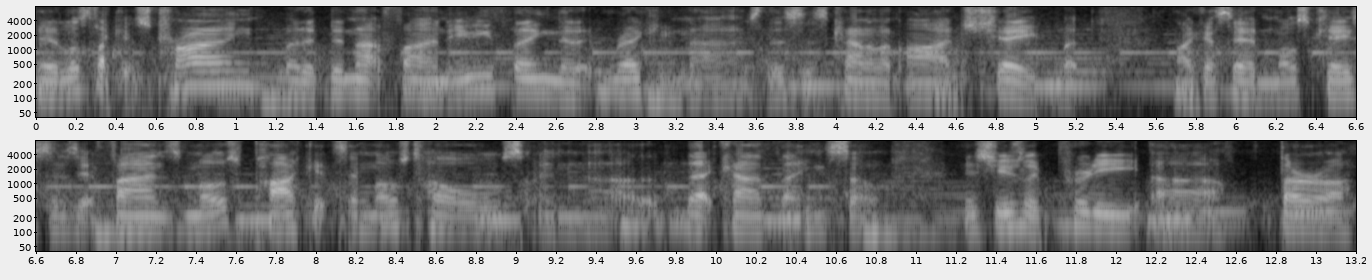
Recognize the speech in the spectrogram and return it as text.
It looks like it's trying, but it did not find anything that it recognized. This is kind of an odd shape, but like I said, in most cases it finds most pockets and most holes and uh, that kind of thing. So it's usually pretty uh, thorough.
